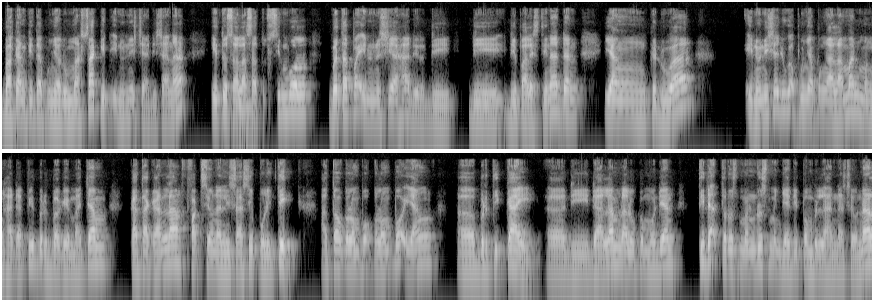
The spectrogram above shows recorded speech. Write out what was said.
bahkan kita punya rumah sakit Indonesia di sana itu salah hmm. satu simbol betapa Indonesia hadir di di di Palestina dan yang kedua Indonesia juga punya pengalaman menghadapi berbagai macam katakanlah faksionalisasi politik atau kelompok-kelompok yang uh, bertikai uh, di dalam lalu kemudian tidak terus-menerus menjadi pembelahan nasional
